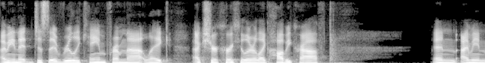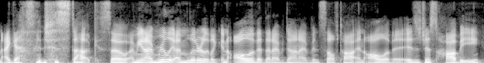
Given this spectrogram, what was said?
I mean, it just, it really came from that like extracurricular, like hobby craft. And I mean, I guess it just stuck. So, I mean, I'm really, I'm literally like in all of it that I've done, I've been self taught in all of it. It's just hobby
